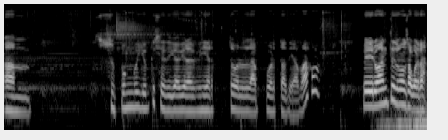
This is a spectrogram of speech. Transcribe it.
Am, supongo yo que se debió haber abierto la puerta de abajo. Pero antes vamos a guardar.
